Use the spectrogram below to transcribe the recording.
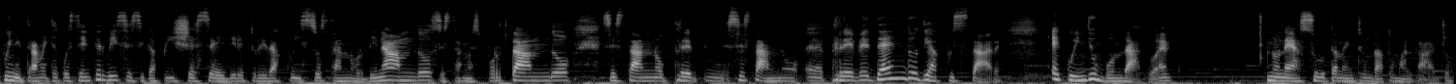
Quindi tramite queste interviste si capisce se i direttori d'acquisto stanno ordinando, se stanno esportando, se stanno, pre- se stanno eh, prevedendo di acquistare. È quindi un buon dato, eh? Non è assolutamente un dato malvagio.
